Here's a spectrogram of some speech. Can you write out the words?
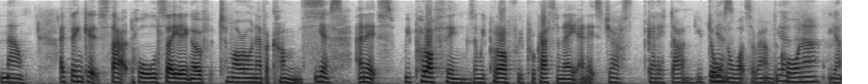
now. I think it's that whole saying of tomorrow never comes. Yes. And it's we put off things and we put off, we procrastinate, and it's just get it done. You don't yes. know what's around the yeah. corner. Yeah.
